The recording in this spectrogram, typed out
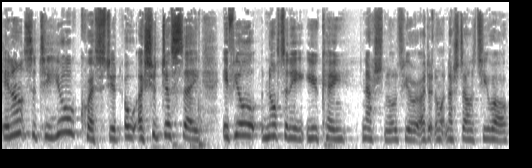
In answer to your question, oh, I should just say if you're not an UK national, if you're, I don't know what nationality you are.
